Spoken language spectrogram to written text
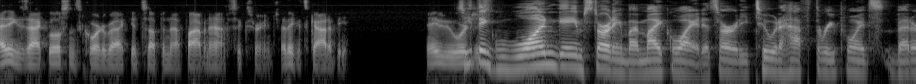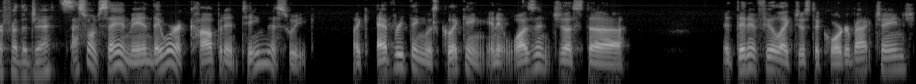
I think Zach Wilson's quarterback gets up in that five and a half, six range. I think it's got to be. Maybe we're So you just, think one game starting by Mike White, it's already two and a half, three points better for the Jets? That's what I'm saying, man. They were a competent team this week. Like everything was clicking, and it wasn't just a. It didn't feel like just a quarterback change.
